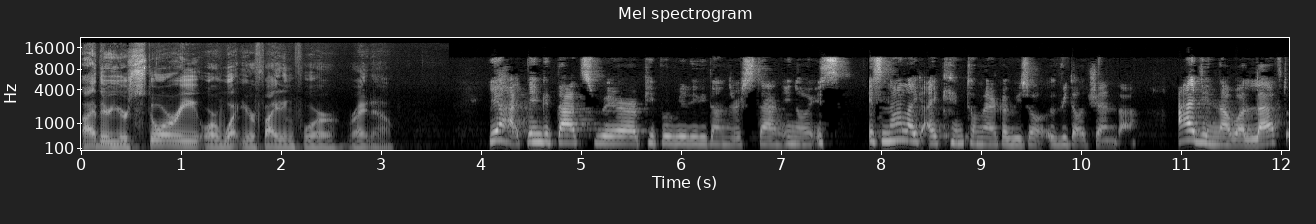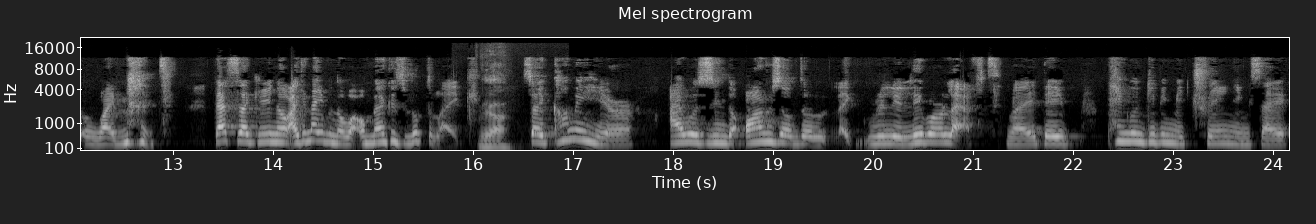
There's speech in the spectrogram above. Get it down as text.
either your story or what you're fighting for right now? Yeah, I think that's where people really didn't understand. You know, it's it's not like I came to America with a, with agenda. I didn't know what left or right meant. That's like you know, I didn't even know what Americans looked like. Yeah. So I come in here, I was in the arms of the like really liberal left, right? They Penguin giving me training, say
